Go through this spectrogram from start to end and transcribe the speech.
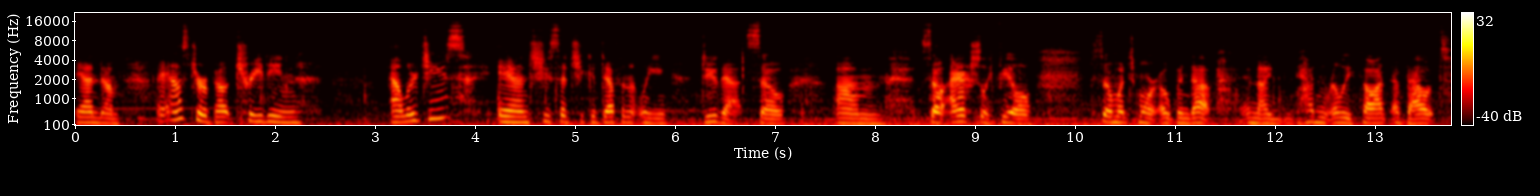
And um, I asked her about treating allergies and she said she could definitely do that so um, so I actually feel so much more opened up and I hadn't really thought about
